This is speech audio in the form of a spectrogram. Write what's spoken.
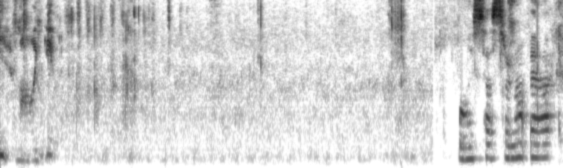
Get it, Molly, get it. Molly's tests are not back.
